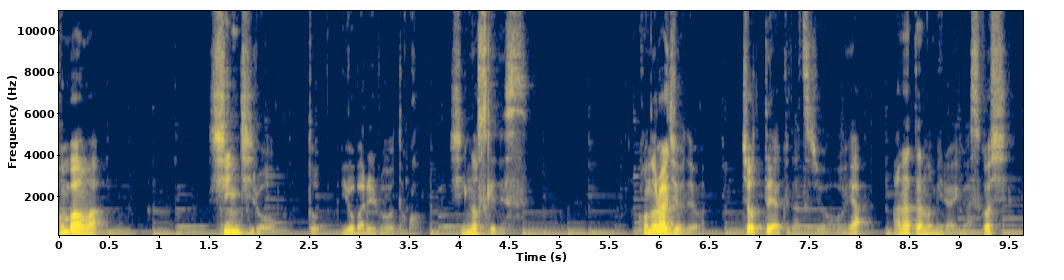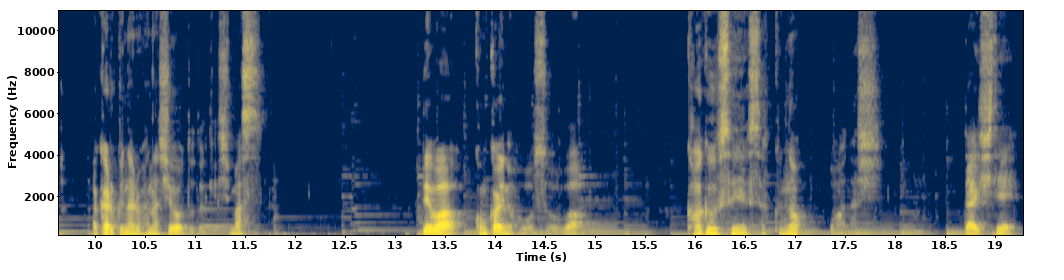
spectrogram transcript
こんばんは。進次郎と呼ばれる男しんのすけです。このラジオではちょっと役立つ情報やあなたの未来が少し明るくなる話をお届けします。では今回の放送は家具製作のお話。題して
